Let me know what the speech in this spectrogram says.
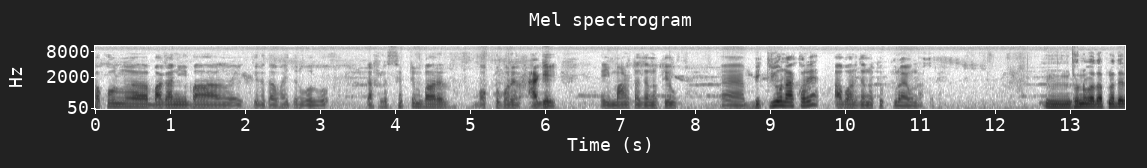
সকল বাগানি বা ক্রেতা ভাইদের বলব আসলে সেপ্টেম্বরের, অক্টোবরের আগে এই মালটা যেন কেউ বিক্রিও না করে, আবার যেন কেউ কুড়ায়ও না করে। ধন্যবাদ আপনাদের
